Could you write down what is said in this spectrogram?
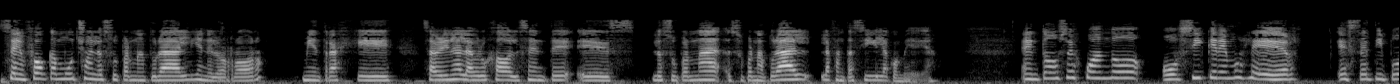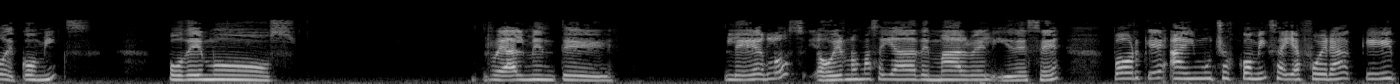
se enfoca mucho en lo supernatural y en el horror. mientras que Sabrina la bruja adolescente es lo supernatural, la fantasía y la comedia. Entonces cuando o si queremos leer este tipo de cómics, podemos realmente leerlos o irnos más allá de Marvel y DC, porque hay muchos cómics allá afuera que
